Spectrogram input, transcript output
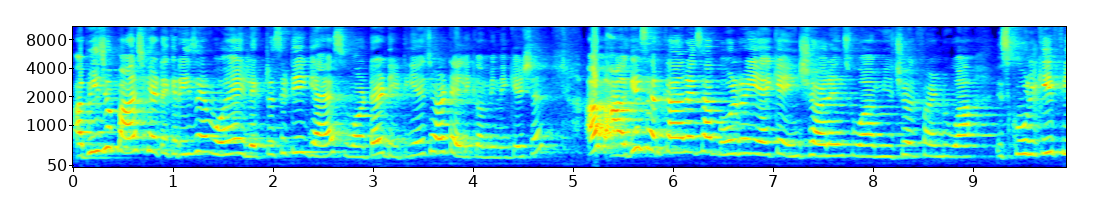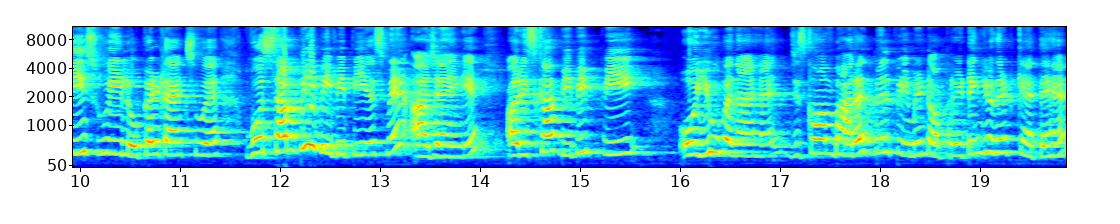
अभी जो पाँच कैटेगरीज हैं, वो है इलेक्ट्रिसिटी गैस वाटर डीटीएच और टेलीकम्युनिकेशन अब आगे सरकार ऐसा बोल रही है कि इंश्योरेंस हुआ म्यूचुअल फंड हुआ स्कूल की फ़ीस हुई लोकल टैक्स हुए, वो सब भी बीबीपीएस में आ जाएँगे। और इसका बीबीपी ओ यू बना है, जिसको हम Bharat bill payment operating unit कहते हैं,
